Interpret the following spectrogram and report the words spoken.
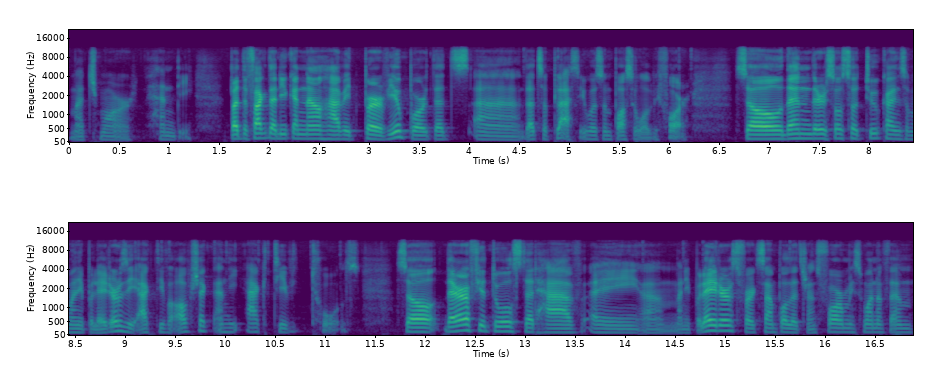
much more handy. But the fact that you can now have it per viewport, that's, uh, that's a plus. It wasn't possible before. So then there's also two kinds of manipulators, the active object and the active tools. So there are a few tools that have a um, manipulators. For example, the transform is one of them,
